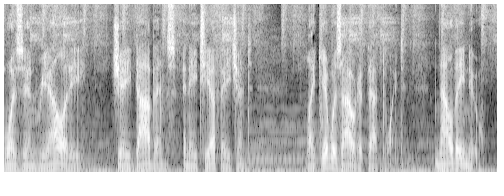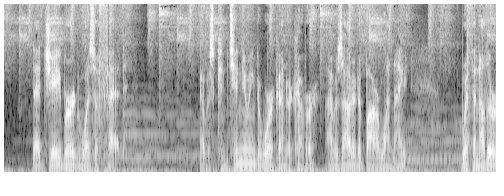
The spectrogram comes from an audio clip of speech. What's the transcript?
was in reality Jay Dobyns, an ATF agent, like it was out at that point. Now they knew that Jaybird was a Fed. I was continuing to work undercover. I was out at a bar one night with another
